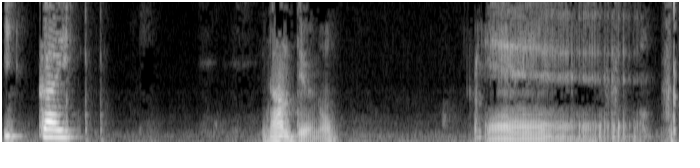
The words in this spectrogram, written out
一回、なんていうの？えー、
